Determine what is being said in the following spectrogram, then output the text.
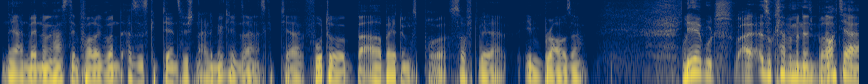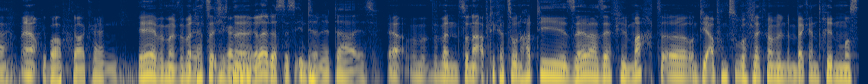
eine Anwendung hast im Vordergrund. Also es gibt ja inzwischen alle möglichen Sachen. Es gibt ja Fotobearbeitungssoftware im Browser. Ja, ja, gut. Also klar, wenn man dann. Braucht ja, ja, überhaupt gar keinen. Ja, ja, wenn man, wenn man tatsächlich. Eine, Brille, dass das Internet da ist. Ja, wenn man so eine Applikation hat, die selber sehr viel macht äh, und die ab und zu vielleicht mal mit dem Backend reden muss,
